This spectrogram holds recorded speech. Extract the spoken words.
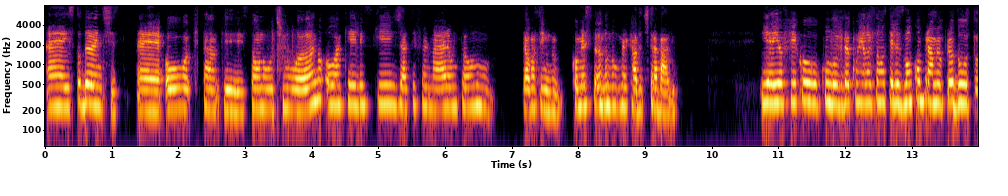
é, estudantes, é, ou que, tá, que, estão no último ano, ou aqueles que já se formaram, então, estão assim, começando no mercado de trabalho. E aí eu fico com dúvida com relação a se eles vão comprar o meu produto.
